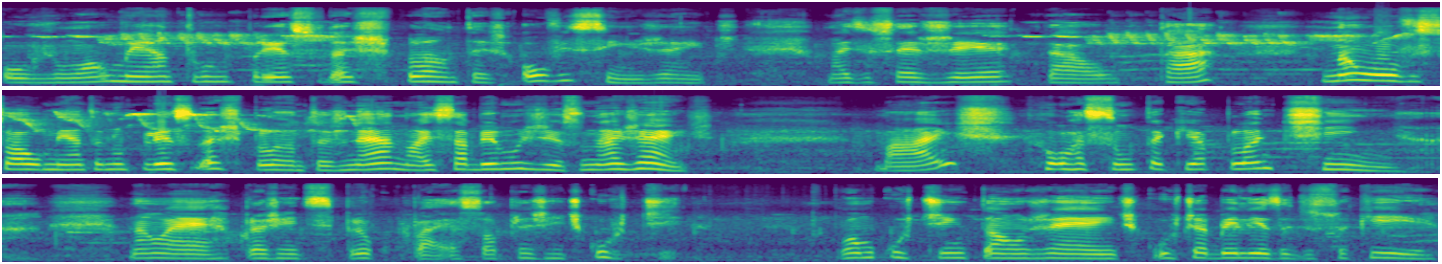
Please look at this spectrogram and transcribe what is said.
houve um aumento no preço das plantas. Houve sim, gente, mas isso é geral, tá? Não houve só aumento no preço das plantas, né? Nós sabemos disso, né, gente? Mas o assunto aqui é plantinha. Não é pra gente se preocupar, é só pra gente curtir. Vamos curtir então, gente. Curte a beleza disso aqui.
